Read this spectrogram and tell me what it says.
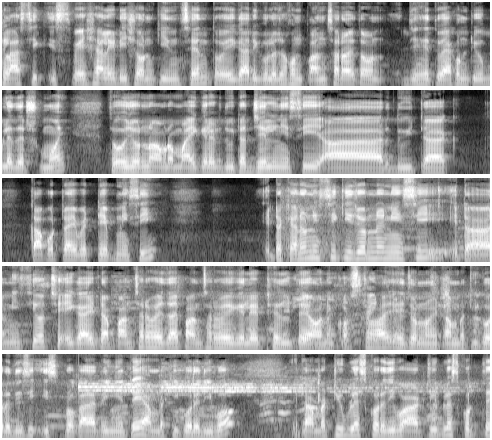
ক্লাসিক স্পেশাল এডিশন কিনছেন, তো এই গাড়িগুলো যখন পাঞ্চার হয় তখন যেহেতু এখন টিউবলেসের সময়, তো ওই জন্য আমরা মাইকেলের দুইটা জেল নিছি আর দুইটা কাপড় টাইপের টেপ নিছি। এটা কেন নিছি? কী জন্য নিছি? এটা নিছি হচ্ছে এই গাড়িটা পাঞ্চার হয়ে যায়। পাঞ্চার হয়ে গেলে ঠেলতে অনেক কষ্ট হয়। এই জন্য এটা আমরা কি করে দিছি? স্প্রো কালারিংয়েতে আমরা কি করে দিব? এটা আমরা টিউবলেস করে দিব। আর টিউবলেস করতে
